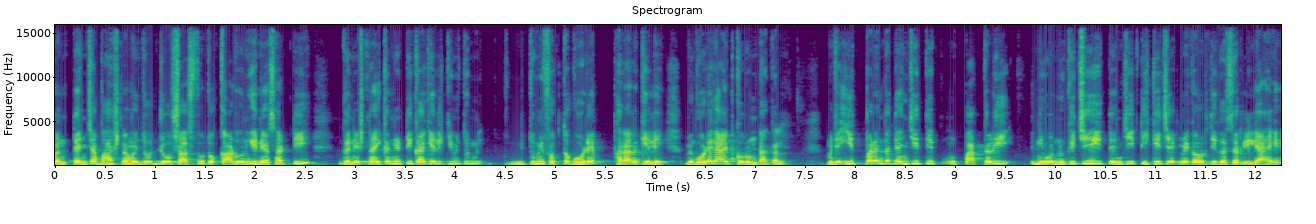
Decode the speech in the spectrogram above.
पण त्यांच्या भाषणामध्ये जो जोश असतो तो काढून घेण्यासाठी गणेश नाईकांनी टीका केली की मी तुम्ही तुम्ही फक्त घोडे फरार केले मी घोडे गायब करून टाकल. म्हणजे इथपर्यंत त्यांची ती पातळी निवडणुकीची त्यांची टीकेची एकमेकांवरती घसरलेली आहे.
